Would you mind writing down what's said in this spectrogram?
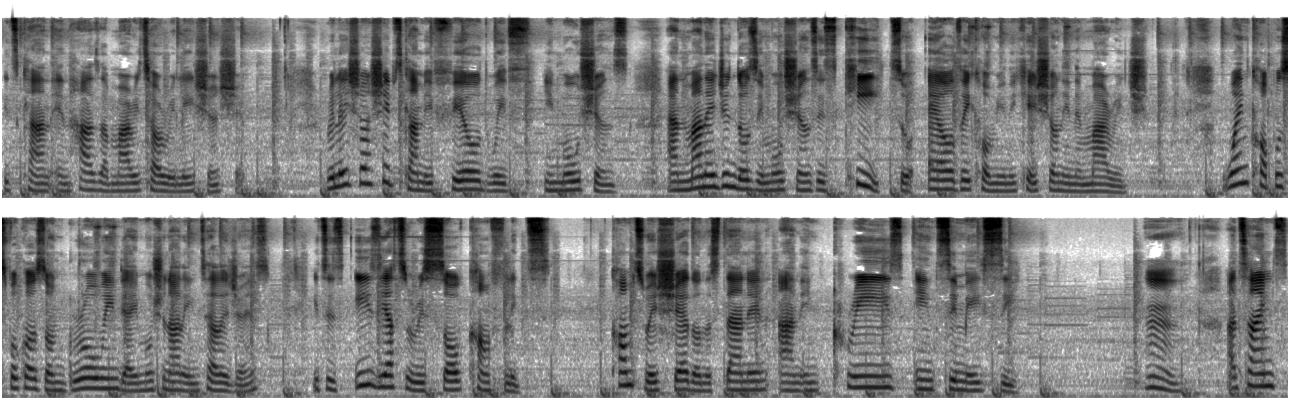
it can enhance a marital relationship. Relationships can be filled with emotions, and managing those emotions is key to healthy communication in a marriage. When couples focus on growing their emotional intelligence, it is easier to resolve conflicts, come to a shared understanding, and increase intimacy. Mm, at times,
